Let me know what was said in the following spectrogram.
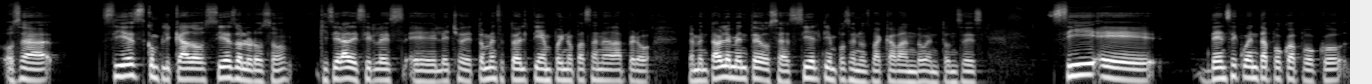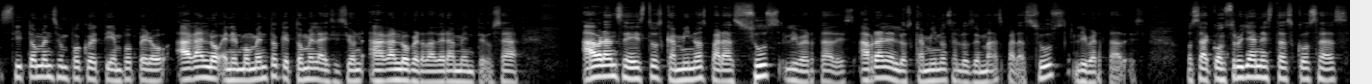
o sea, sí es complicado, sí es doloroso. Quisiera decirles eh, el hecho de tómense todo el tiempo y no pasa nada, pero lamentablemente, o sea, sí el tiempo se nos va acabando, entonces sí eh, dense cuenta poco a poco, sí tómense un poco de tiempo, pero háganlo, en el momento que tomen la decisión, háganlo verdaderamente, o sea, ábranse estos caminos para sus libertades, ábranle los caminos a los demás para sus libertades. O sea, construyan estas cosas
